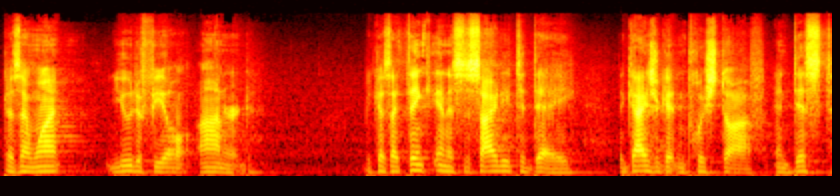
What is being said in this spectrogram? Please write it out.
because I want you to feel honored. Because I think in a society today, the guys are getting pushed off and dissed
